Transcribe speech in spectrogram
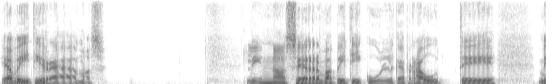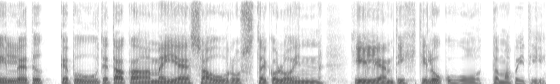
ja veidi räämas linna servapidi kulgeb raudtee, mille tõkkepuude taga meie sauruste kolonn hiljem tihtilugu ootama pidi.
